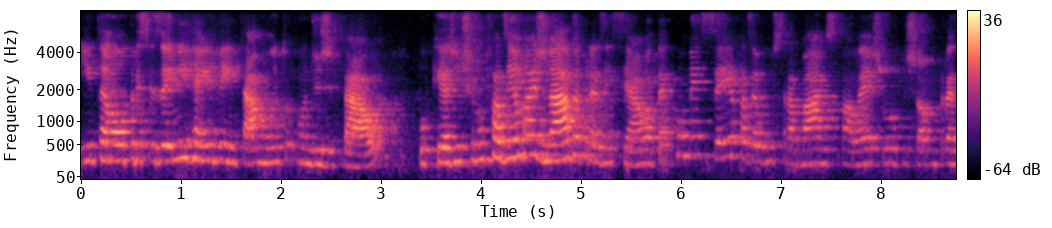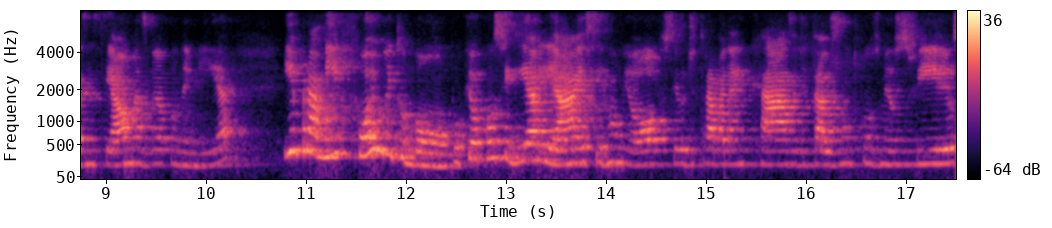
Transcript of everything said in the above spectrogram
então eu precisei me reinventar muito com o digital, porque a gente não fazia mais nada presencial. Até comecei a fazer alguns trabalhos, palestras, workshop presencial, mas veio a pandemia. E para mim foi muito bom, porque eu consegui aliar esse home office, o de trabalhar em casa, de estar junto com os meus filhos.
